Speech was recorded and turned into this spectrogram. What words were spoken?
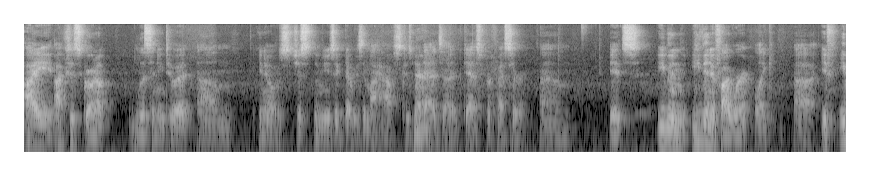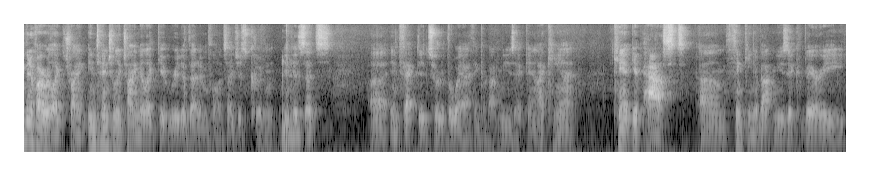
I I've just grown up listening to it. Um, you know, it was just the music that was in my house because my Yeah. dad's a jazz professor. Um, it's even even if I weren't like uh, if even if I were like trying intentionally trying to like get rid of that influence, I just couldn't Mhm. because that's uh, infected sort of the way I think about music, and I can't can't get past um, thinking about music very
